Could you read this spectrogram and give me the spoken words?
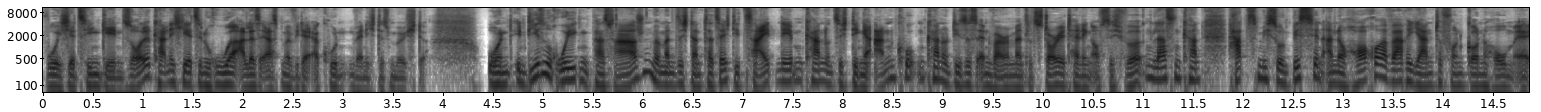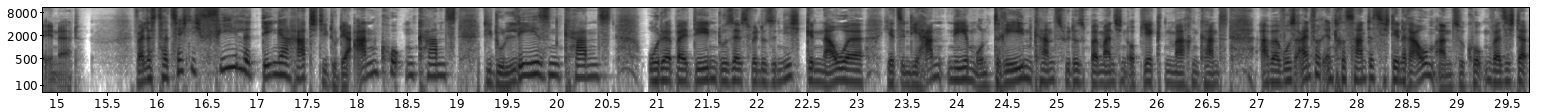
wo ich jetzt hingehen soll, kann ich jetzt in Ruhe alles erstmal wieder erkunden, wenn ich das möchte. Und in diesen ruhigen Passagen, wenn man sich dann tatsächlich die Zeit nehmen kann und sich Dinge angucken kann und dieses Environmental Storytelling auf sich wirken lassen kann, hat es mich so ein bisschen an eine Horrorvariante von Gone Home erinnert weil es tatsächlich viele Dinge hat, die du dir angucken kannst, die du lesen kannst oder bei denen du selbst wenn du sie nicht genauer jetzt in die Hand nehmen und drehen kannst, wie du es bei manchen Objekten machen kannst, aber wo es einfach interessant ist, sich den Raum anzugucken, weil sich da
